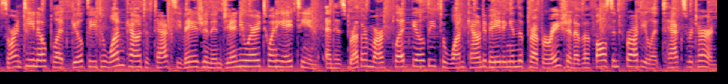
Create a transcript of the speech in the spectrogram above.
Sorrentino pled guilty to one count of tax evasion in January 2018, and his brother Mark pled guilty to one count of aiding in the preparation of a false and fraudulent tax return.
